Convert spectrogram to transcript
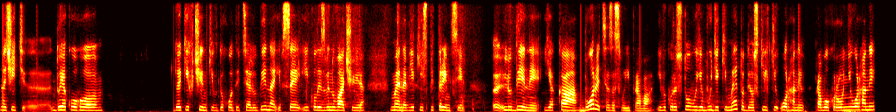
значить, е, до якого до яких вчинків доходить ця людина і все. І коли звинувачує мене в якійсь підтримці е, людини, яка бореться за свої права і використовує будь-які методи, оскільки органи, правоохоронні органи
